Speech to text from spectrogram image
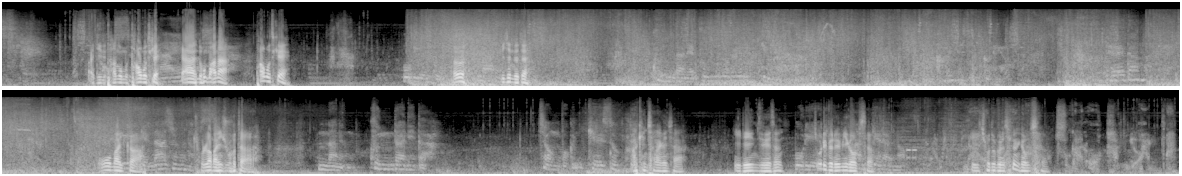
아, 니들 다 너무 다 오면 어떡해. 야, 너무 많아. 다 오면 어떡해. 어. 군단의 분노를. 걸리적거려. 대담하게. 오 마이 갓. 졸라 많이 죽었다. 나는 군단이다. 정복은 계속. 아, 괜찮아, 괜찮아. 이 네임드에선 쫄이 별 의미가 없어. 이 조도 별 소용이 없어. 추가로 합류한다.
